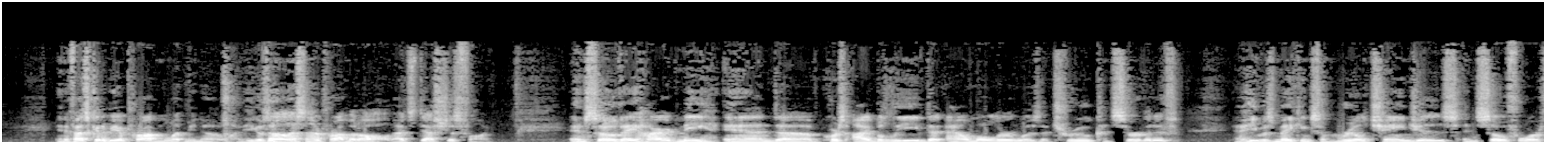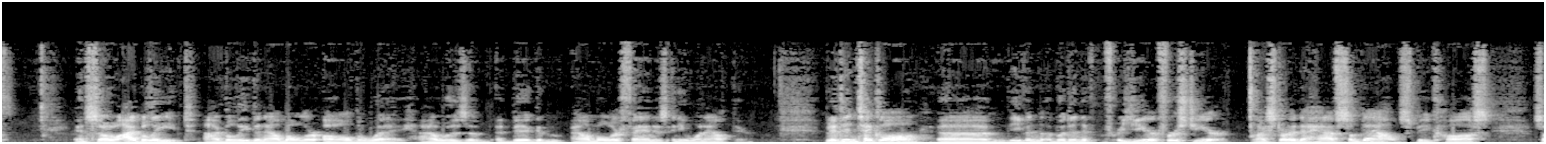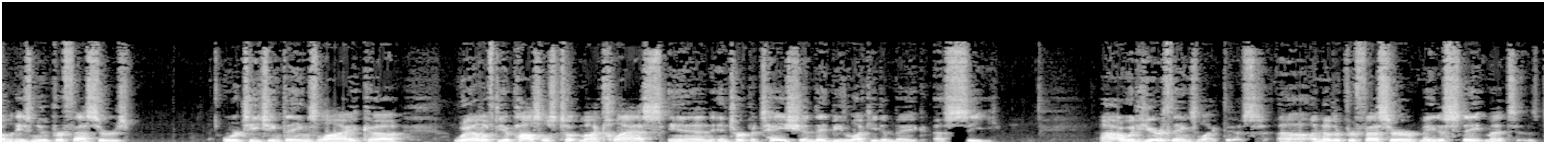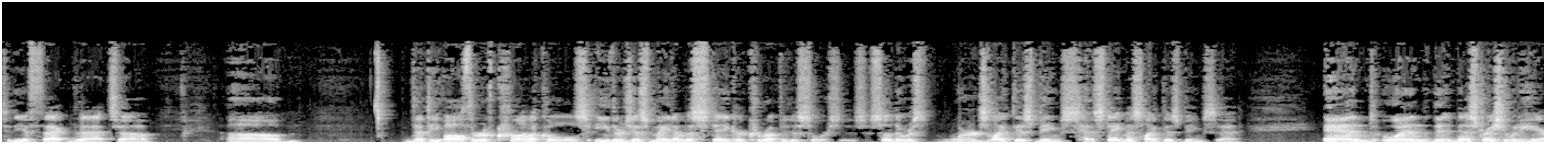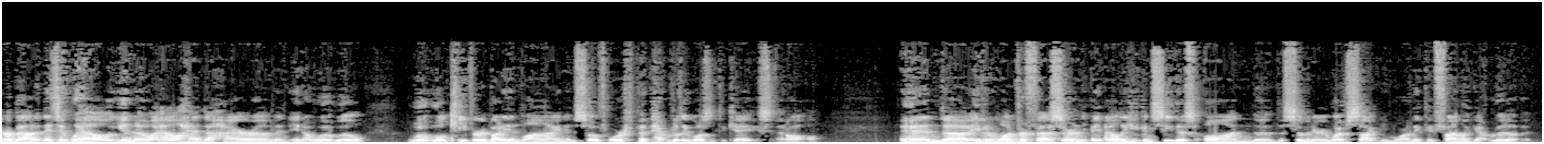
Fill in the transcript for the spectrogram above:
And if that's going to be a problem, let me know. And he goes, Oh, that's not a problem at all. That's, that's just fine. And so they hired me. And uh, of course, I believed that Al Mohler was a true conservative. He was making some real changes and so forth. And so I believed. I believed in Al Mohler all the way. I was a, a big Al Mohler fan as anyone out there. But it didn't take long. Uh, even within the year, first year, I started to have some doubts because some of these new professors were teaching things like, uh, well, if the apostles took my class in interpretation, they'd be lucky to make a C. I would hear things like this. Uh, another professor made a statement to the effect that uh, um, that the author of Chronicles either just made a mistake or corrupted his sources. So there was words like this being statements like this being said. And when the administration would hear about it, they'd say, "Well, you know, Al had to hire him, and you know, we'll we'll, we'll keep everybody in line and so forth." But that really wasn't the case at all. And uh, even one professor, and I don't think you can see this on the, the seminary website anymore. I think they finally got rid of it.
